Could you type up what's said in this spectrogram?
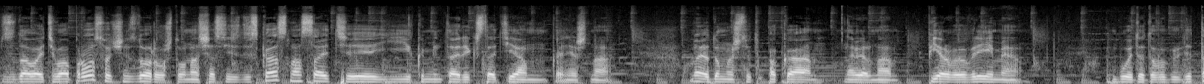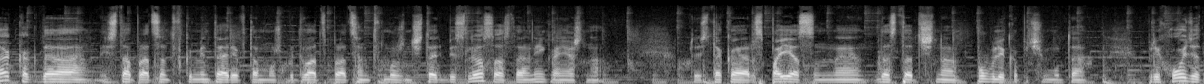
задавайте вопрос. Очень здорово, что у нас сейчас есть дискас на сайте и комментарии к статьям, конечно. Но я думаю, что это пока, наверное, первое время будет это выглядеть так, когда из 100% комментариев, там, может быть, 20% можно читать без слез, а остальные, конечно, то есть такая распоясанная достаточно публика почему-то приходит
